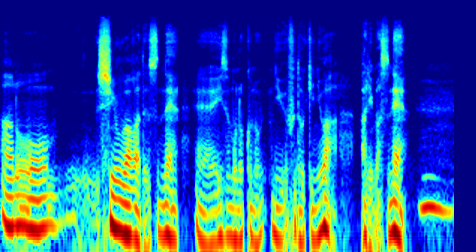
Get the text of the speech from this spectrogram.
あの、神話がですね、えー、出雲の国不時にはありますね。うん、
